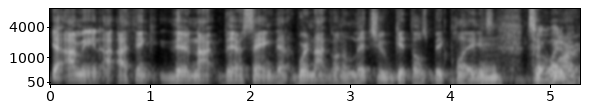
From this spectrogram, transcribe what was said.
Yeah, I mean, I I think they're not. They're saying that we're not going to let you get those big plays Mm. to Take away the Mark.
